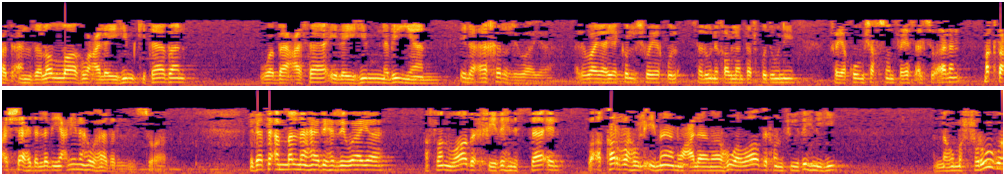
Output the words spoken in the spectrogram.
قد أنزل الله عليهم كتابا وبعثا إليهم نبيا. إلى آخر الرواية. الرواية هي كل شوية يقول سلوني قبل أن تفقدوني فيقوم شخص فيسأل سؤالا. مقطع الشاهد الذي يعنينا هو هذا السؤال. إذا تأملنا هذه الرواية أصلا واضح في ذهن السائل وأقره الإمام على ما هو واضح في ذهنه أنه مفروغ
